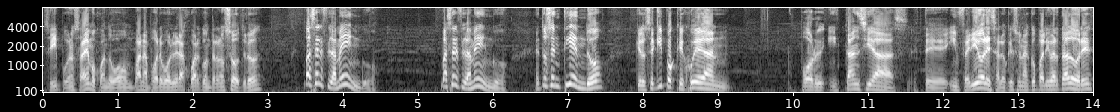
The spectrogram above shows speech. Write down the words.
¿sí? porque no sabemos cuándo van a poder volver a jugar contra nosotros, va a ser Flamengo. Va a ser Flamengo. Entonces entiendo que los equipos que juegan por instancias este, inferiores a lo que es una Copa Libertadores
